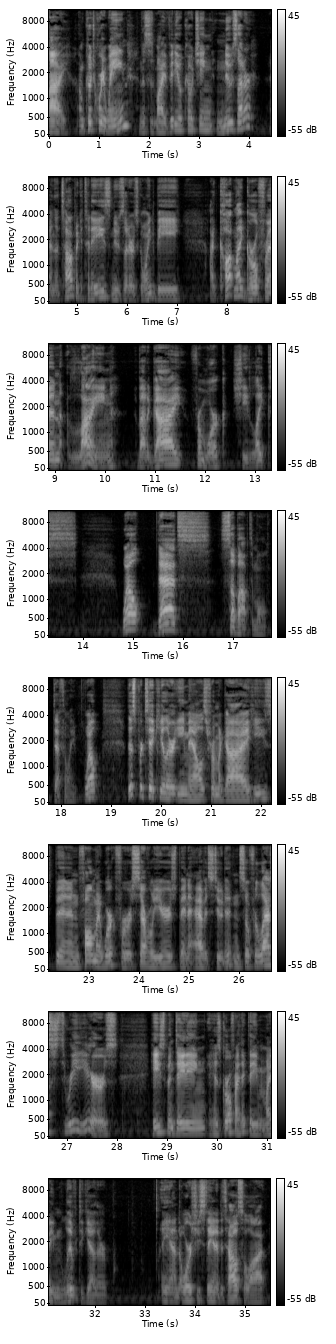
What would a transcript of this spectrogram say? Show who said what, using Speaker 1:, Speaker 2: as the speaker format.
Speaker 1: Hi, I'm Coach Corey Wayne, and this is my video coaching newsletter. And the topic of today's newsletter is going to be I caught my girlfriend lying about a guy from work she likes. Well, that's suboptimal, definitely. Well, this particular email is from a guy. He's been following my work for several years, been an avid student, and so for the last three years, he's been dating his girlfriend. I think they even might even live together, and or she's staying at his house a lot.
